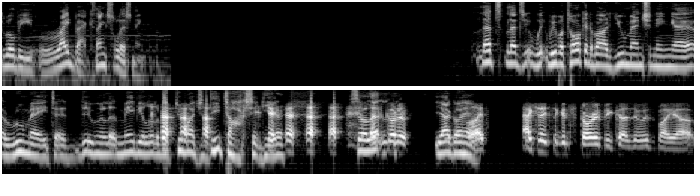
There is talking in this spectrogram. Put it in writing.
We'll be right back. Thanks for listening. Let's let's we, we were talking about you mentioning uh, a roommate uh, doing a little, maybe a little bit too much detoxing here. So let, us go to yeah, go ahead. Well, it's, actually, it's a good story because it was my uh,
